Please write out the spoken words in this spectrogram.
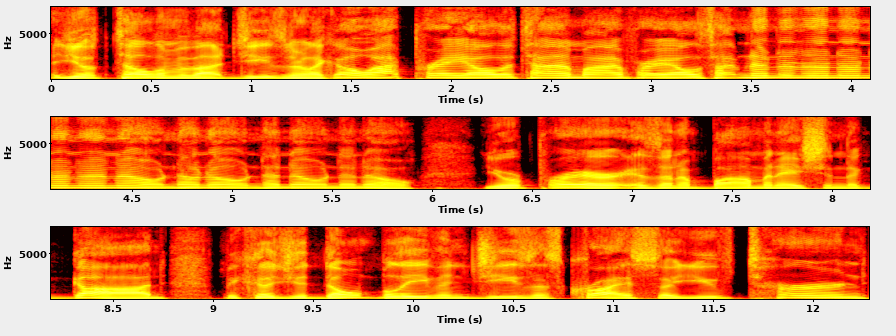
you'll tell them about Jesus, they're like, "Oh, I pray all the time. I pray all the time." No, no, no, no, no, no, no, no, no, no, no, no, no. Your prayer is an abomination to God because you don't believe in Jesus Christ. So you've turned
